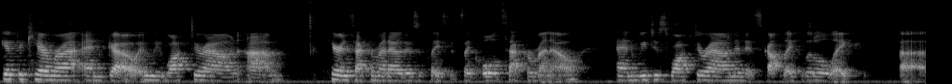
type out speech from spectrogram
get the camera and go. And we walked around um, here in Sacramento. There's a place that's like old Sacramento. And we just walked around and it's got like little like, uh,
